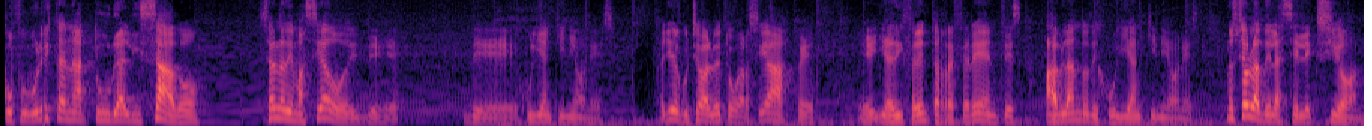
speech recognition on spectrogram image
con futbolista naturalizado, se habla demasiado de, de, Julián Quiñones. Ayer escuchaba a Alberto García Aspe eh, y a diferentes referentes hablando de Julián Quiñones. No se habla de la selección,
